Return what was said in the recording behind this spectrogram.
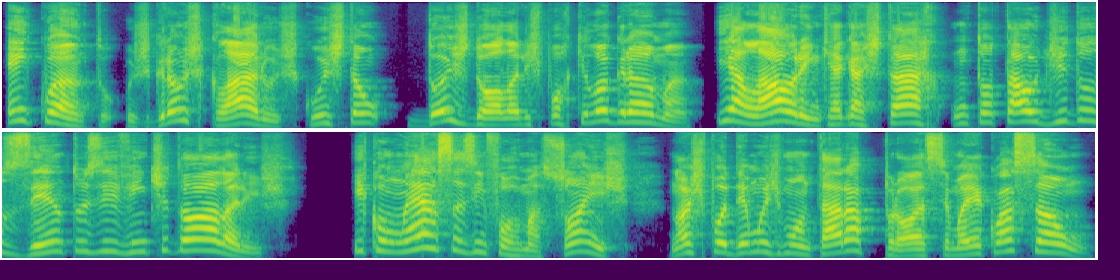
enquanto os grãos claros custam 2 dólares por quilograma. E a Lauren quer gastar um total de 220 dólares. E com essas informações, nós podemos montar a próxima equação.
